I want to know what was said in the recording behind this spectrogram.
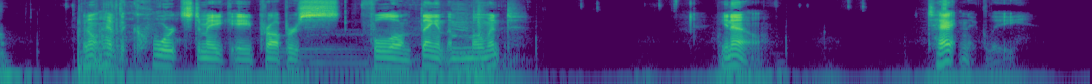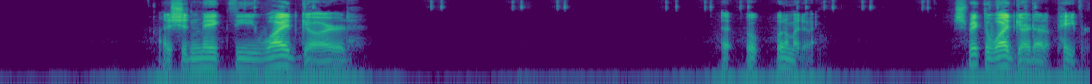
I don't have the quartz to make a proper full-on thing at the moment. You know, technically, I should make the wide guard. Uh, oh, what am I doing? Should make the wide guard out of paper.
